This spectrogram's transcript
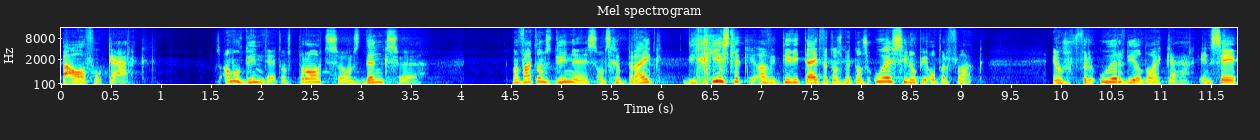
powerful kerk. Ons almal doen dit. Ons praat so, ons dink so. Maar wat ons doen is ons gebruik die geestelike aktiwiteit wat ons met ons oë sien op die oppervlak en ons veroordeel daai kerk en sê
